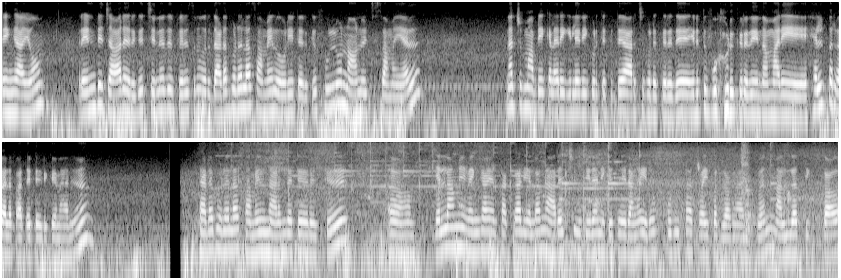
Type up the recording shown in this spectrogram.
வெங்காயம் ரெண்டு ஜார் இருக்குது சின்னது பெருசுன்னு ஒரு தடபுடலாக சமையல் ஓடிட்டு இருக்குது ஃபுல்லும் நான்வெஜ் சமையல். நான் சும்மா அப்படியே கிளறி கிளறி கொடுத்துக்கிட்டு அரைச்சி கொடுக்கறது எடுத்து பூ கொடுக்கறது இந்த மாதிரி ஹெல்ப்பர் வேலை பார்த்துட்டு இருக்கேன் நான். தடபுடலாக சமையல் நடந்துகிட்டு இருக்குது எல்லாமே வெங்காயம் தக்காளி எல்லாமே அரைச்சி ஊற்றி தான் இன்றைக்கி செய்கிறாங்க ஏதோ புதுசாக ட்ரை பண்ணுறாங்க ஹஸ்பண்ட் நல்லா திக்காக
